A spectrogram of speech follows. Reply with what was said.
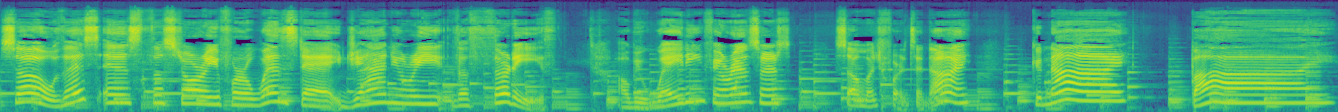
so this is the story for Wednesday, January the 30th. I'll be waiting for your answers. So much for tonight. Good night. Bye.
